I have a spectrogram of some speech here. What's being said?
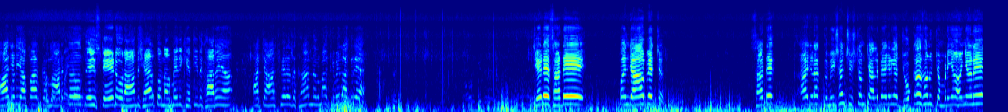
ਆ ਜਿਹੜੀ ਆਪਾਂ ਕਰਨਾਟਕ ਦੇ ਸਟੇਟ ਔਰਾਂਦ ਸ਼ਹਿਰ ਤੋਂ ਨਰਮੇ ਦੀ ਖੇਤੀ ਦਿਖਾ ਰਹੇ ਆ ਆ ਚਾਰ ਫੇਰੇ ਦਿਖਾ ਨਰਮਾ ਕਿਵੇਂ ਲੱਗ ਰਿਹਾ ਜਿਹੜੇ ਸਾਡੇ ਪੰਜਾਬ ਵਿੱਚ ਸਾਡੇ ਆ ਜਿਹੜਾ ਕਮਿਸ਼ਨ ਸਿਸਟਮ ਚੱਲ ਪਿਆ, ਜਿਹੜੀਆਂ ਜੋਕਾਂ ਸਾਨੂੰ ਚੰਬੜੀਆਂ ਹੋਈਆਂ ਨੇ,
